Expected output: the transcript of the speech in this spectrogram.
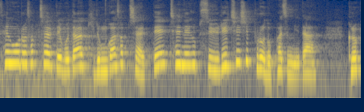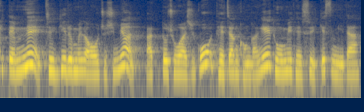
생으로 섭취할 때보다 기름과 섭취할 때 체내 흡수율이 70% 높아집니다. 그렇기 때문에 들기름을 넣어주시면 맛도 좋아지고 대장 건강에 도움이 될 수 있겠습니다.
